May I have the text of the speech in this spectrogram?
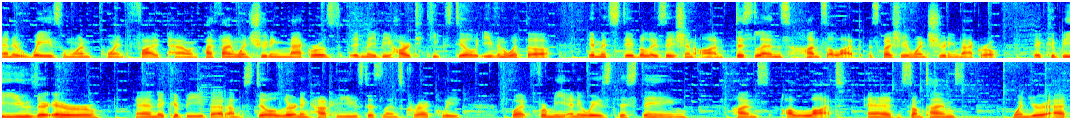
and it weighs 1.5 pounds. I find when shooting macros, it may be hard to keep still even with the image stabilization on. This lens hunts a lot, especially when shooting macro. It could be user error and it could be that I'm still learning how to use this lens correctly. But for me anyways, this thing hunts a lot. And sometimes when you're at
